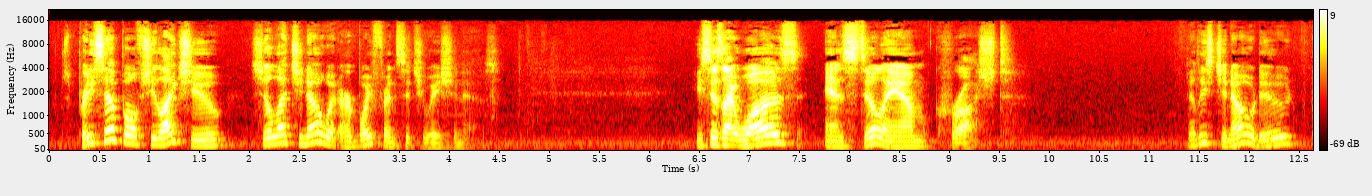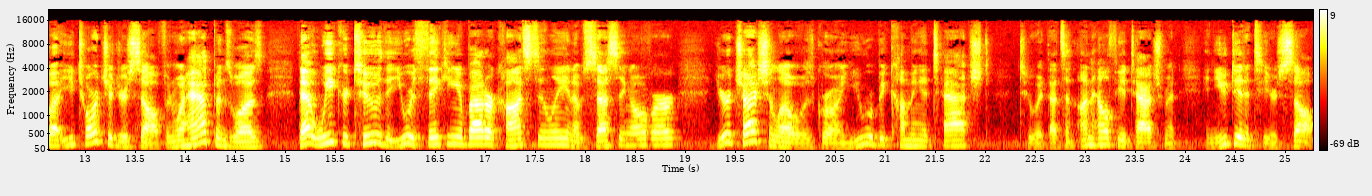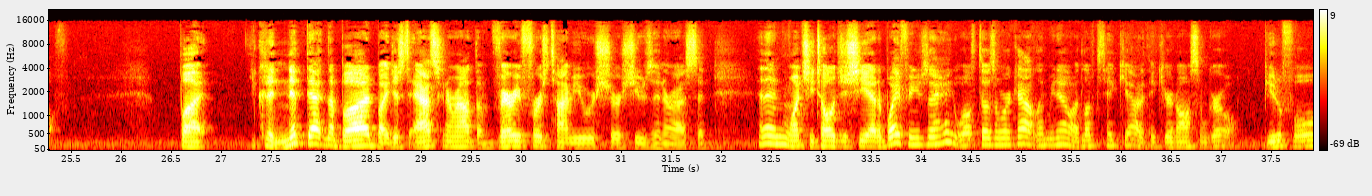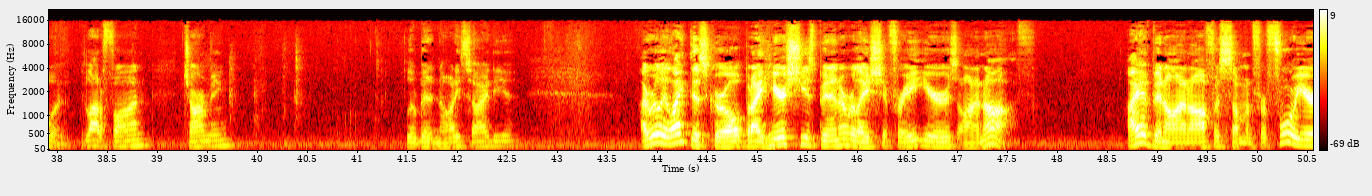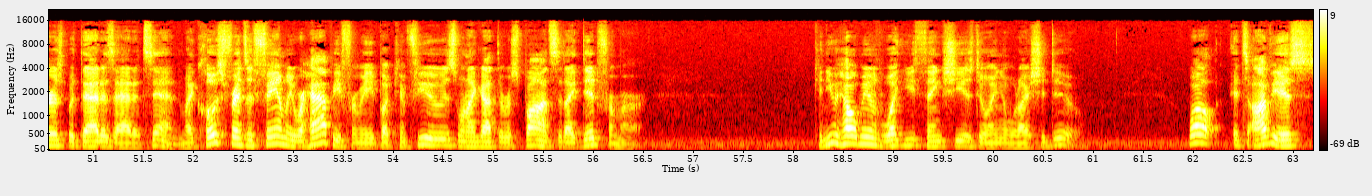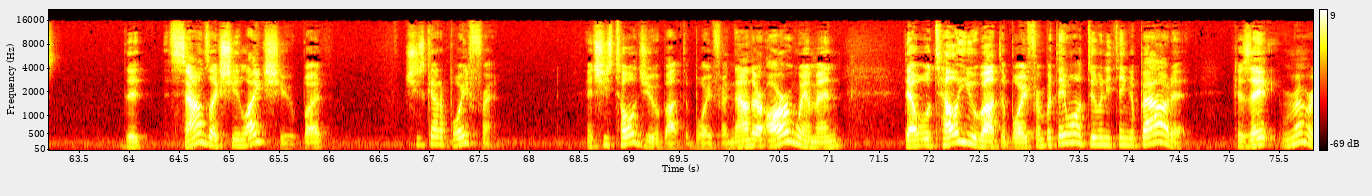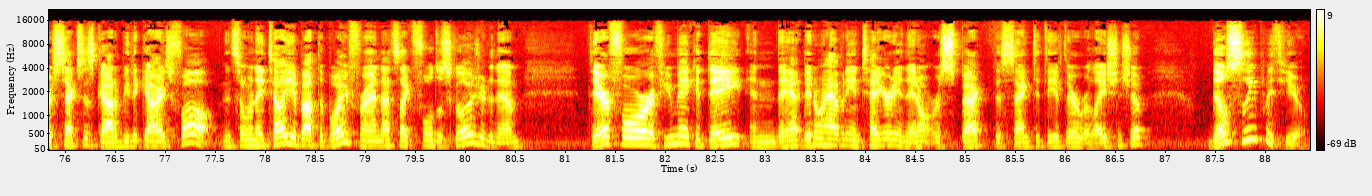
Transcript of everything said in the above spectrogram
It's pretty simple. If she likes you, She'll let you know what her boyfriend situation is. He says, I was and still am crushed. At least you know, dude. But you tortured yourself. And what happens was that week or two that you were thinking about her constantly and obsessing over her, your attraction level was growing. You were becoming attached to it. That's an unhealthy attachment. And you did it to yourself. But you could have nipped that in the bud by just asking her out the very first time you were sure she was interested. And then once she told you she had a boyfriend, you say, hey, well, if it doesn't work out, let me know. I'd love to take you out. I think you're an awesome girl. Beautiful and a lot of fun, charming, a little bit of naughty side to you. I really like this girl, but I hear she has been in a relationship for eight years on and off. I have been on and off with someone for four years, but that is at its end. My close friends and family were happy for me, but confused when I got the response that I did from her. Can you help me with what you think she is doing and what I should do? Well, it's obvious that it sounds like she likes you, but she's got a boyfriend. And she's told you about the boyfriend. Now, there are women that will tell you about the boyfriend, but they won't do anything about it. Because they, remember, sex has got to be the guy's fault. And so when they tell you about the boyfriend, that's like full disclosure to them. Therefore, if you make a date and they, ha- they don't have any integrity and they don't respect the sanctity of their relationship, they'll sleep with you.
